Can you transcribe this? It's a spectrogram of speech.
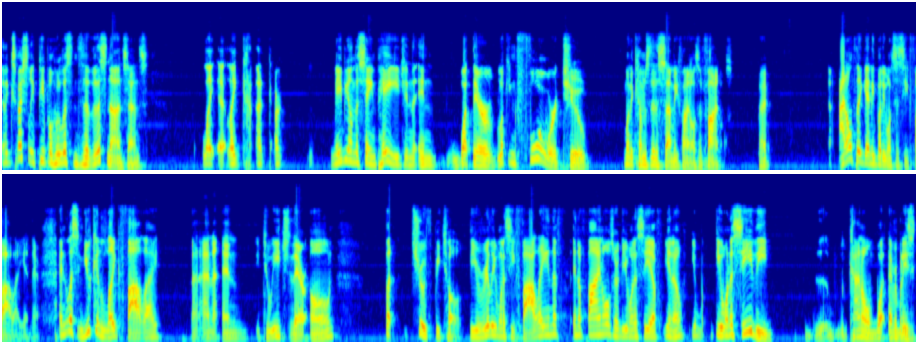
and especially people who listen to this nonsense, like uh, like uh, are maybe on the same page in in what they're looking forward to when it comes to the semifinals and finals, right? I don't think anybody wants to see Fale in there. And listen, you can like Fale, and and to each their own. But truth be told, do you really want to see Fale in the in the finals, or do you want to see a you know you, do you want to see the, the kind of what everybody's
